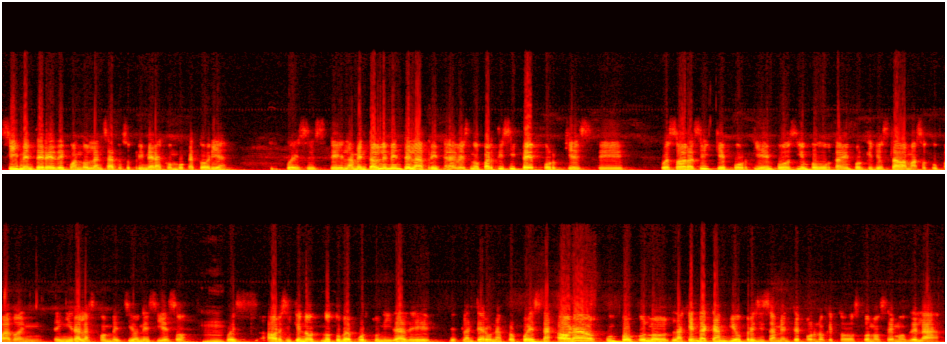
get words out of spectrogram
sí me enteré de cuando lanzaron su primera convocatoria. Pues este, lamentablemente la primera vez no participé porque este, pues ahora sí que por tiempos y un poco también porque yo estaba más ocupado en, ir a las convenciones y eso, pues ahora sí que no, no tuve oportunidad de, plantear una propuesta. Ahora un poco la agenda cambió precisamente por lo que todos conocemos de la,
